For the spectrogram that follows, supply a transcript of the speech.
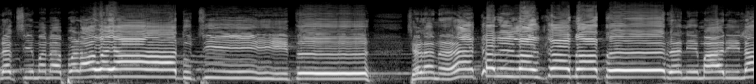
लक्ष्मण पडावया दुचित. छळन करील कानात रणी मारिला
